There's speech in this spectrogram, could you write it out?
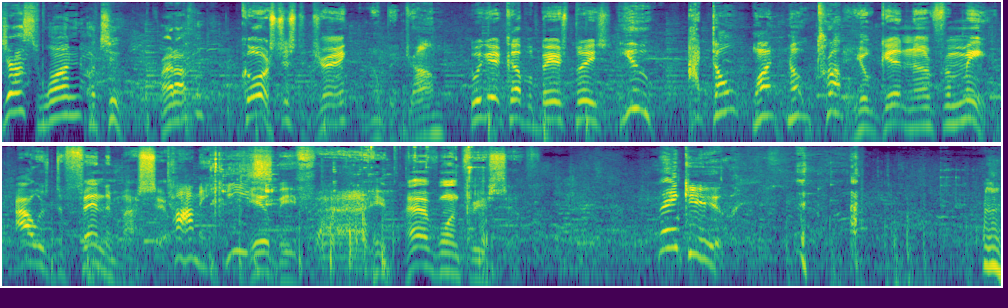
Just one or two, right, Arthur? Of course, just a drink. No big drama. Can we get a couple beers, please? You, I don't want no trouble. You'll get none from me. I was defending myself. Tommy, he's... He'll be fine. Here, have one for yourself. Thank you.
